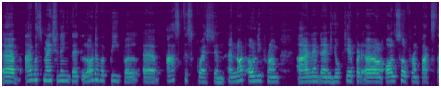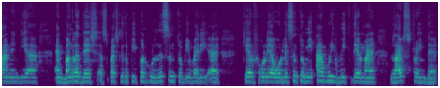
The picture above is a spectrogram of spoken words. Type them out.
uh, I was mentioning that a lot of people uh, ask this question, and not only from Ireland and UK, but uh, also from Pakistan, India, and Bangladesh, especially the people who listen to me very uh, carefully or would listen to me every week there, my live stream there.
